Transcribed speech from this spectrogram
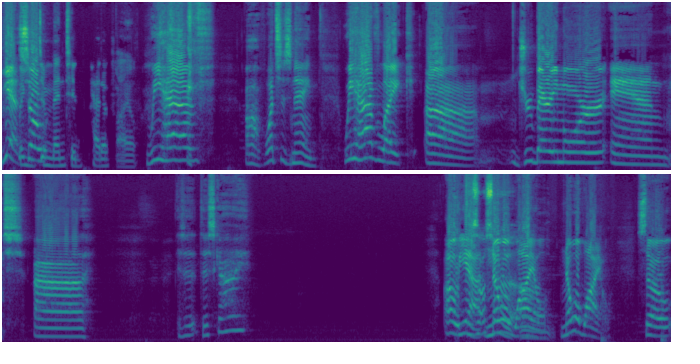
Yeah. like so demented pedophile we have. Oh, what's his name? We have like um, Drew Barrymore and uh, is it this guy? Oh yeah, Noah a, Wyle. um, Noah Wyle. So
